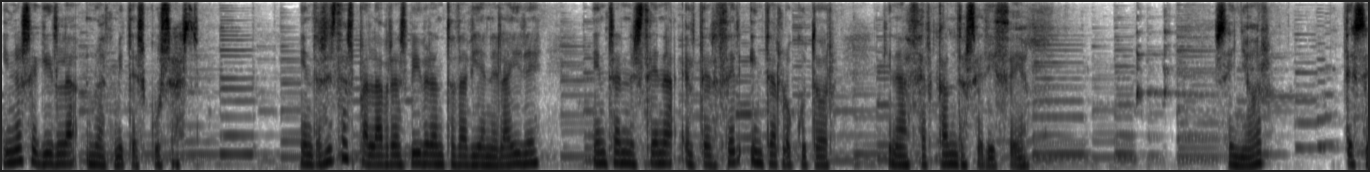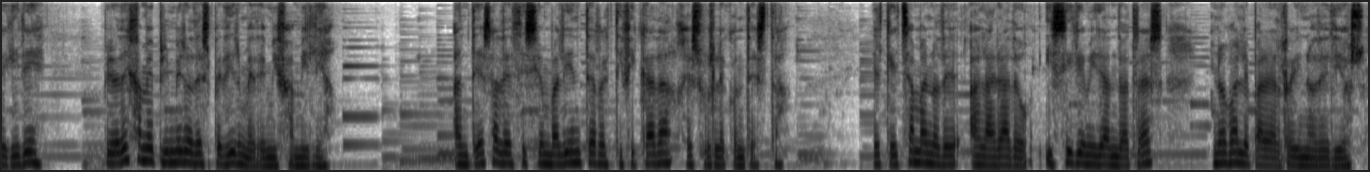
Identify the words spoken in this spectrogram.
y no seguirla no admite excusas. Mientras estas palabras vibran todavía en el aire, entra en escena el tercer interlocutor, quien acercándose dice, Señor, te seguiré pero déjame primero despedirme de mi familia. Ante esa decisión valiente rectificada, Jesús le contesta, el que echa mano al arado y sigue mirando atrás no vale para el reino de Dios.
